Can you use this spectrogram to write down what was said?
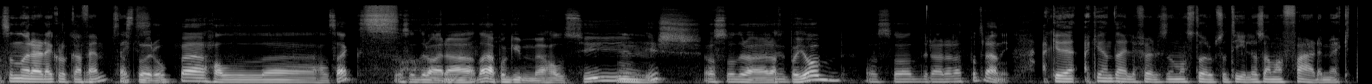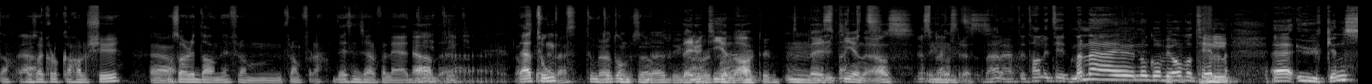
Så når er det klokka fem? Jeg står opp eh, halv, eh, halv seks, og så drar jeg Da er jeg på gymmet halv syv ish. Og så drar jeg rett på jobb, og så drar jeg rett på trening. Er ikke, det, er ikke det en deilig følelse når man står opp så tidlig, og så er man ferdig med økta, og så er klokka halv sju, Ja. og så har du Daniel fram, framfor deg? Det syns jeg i hvert fall er Ja, det er, Det er tungt. Tungt Det er å komme seg opp. Det er rutiner. få. Det er rutiner, altså. Er Respekt. Det, er det. det tar litt tid. Men eh, nå går vi over til eh, ukens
